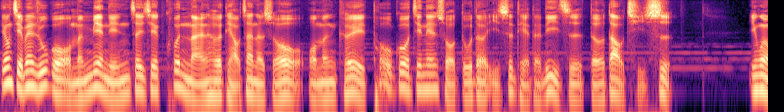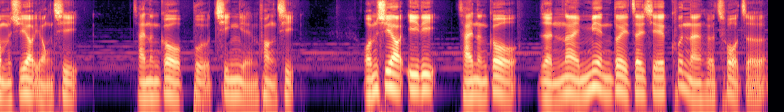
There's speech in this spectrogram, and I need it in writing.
弟兄姐妹，如果我们面临这些困难和挑战的时候，我们可以透过今天所读的以斯帖的例子得到启示，因为我们需要勇气，才能够不轻言放弃。我们需要毅力，才能够忍耐面对这些困难和挫折。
